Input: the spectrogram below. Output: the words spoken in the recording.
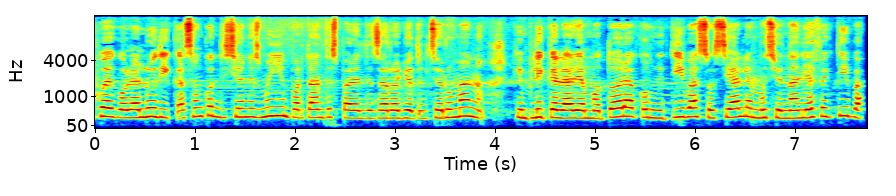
juego, la lúdica, son condiciones muy importantes para el desarrollo del ser humano, que implica el área motora, cognitiva, social, emocional y afectiva,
